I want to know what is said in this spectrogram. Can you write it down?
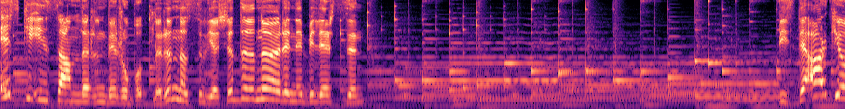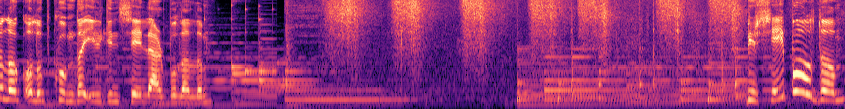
Eski insanların ve robotların nasıl yaşadığını öğrenebilirsin. Biz de arkeolog olup kumda ilginç şeyler bulalım. Bir şey buldum.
